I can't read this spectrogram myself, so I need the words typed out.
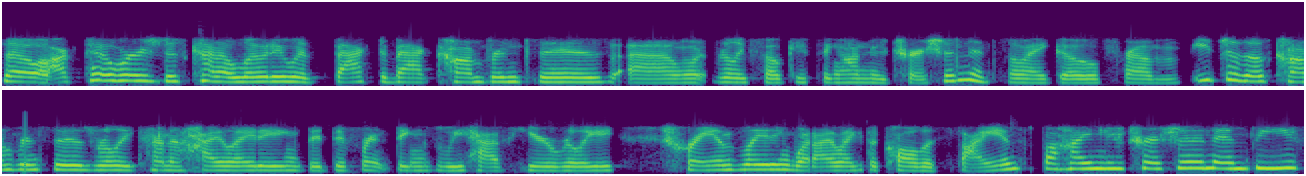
So October is just kind of loaded with back-to-back conferences, uh, really focusing on nutrition. And so I go from each of those conferences, really kind of highlighting the different things we have here, really translating what I like to call the science behind nutrition and beef.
